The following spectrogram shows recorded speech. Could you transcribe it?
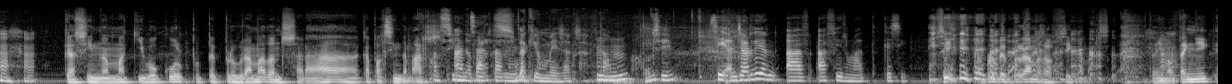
que si no m'equivoco el proper programa doncs, serà cap al 5 de març. El 5 de març. Exactament. D'aquí un mes, exacte. Mhm. Sí. Sí, el Jordi en- ha, ha afirmat que sí. Sí, el proper programa és el 5 de març. Tenim el tècnic.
